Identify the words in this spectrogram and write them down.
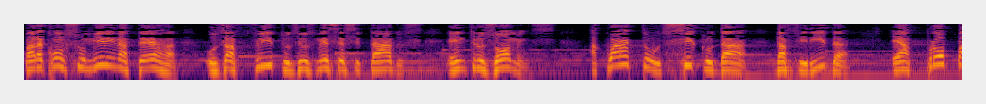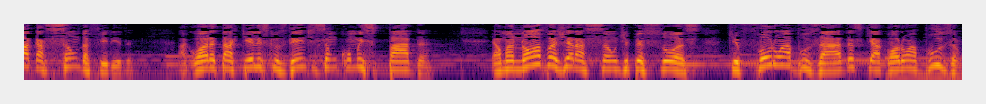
para consumirem na terra os aflitos e os necessitados entre os homens. A quarto ciclo da, da ferida é a propagação da ferida. Agora está aqueles que os dentes são como espada. É uma nova geração de pessoas que foram abusadas, que agora abusam,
